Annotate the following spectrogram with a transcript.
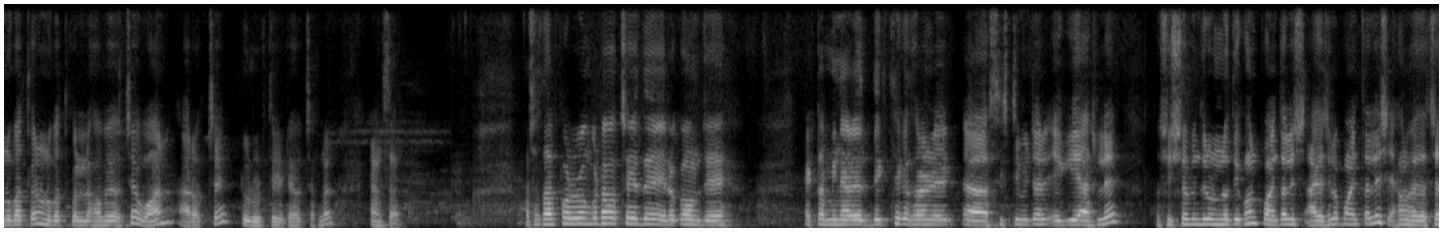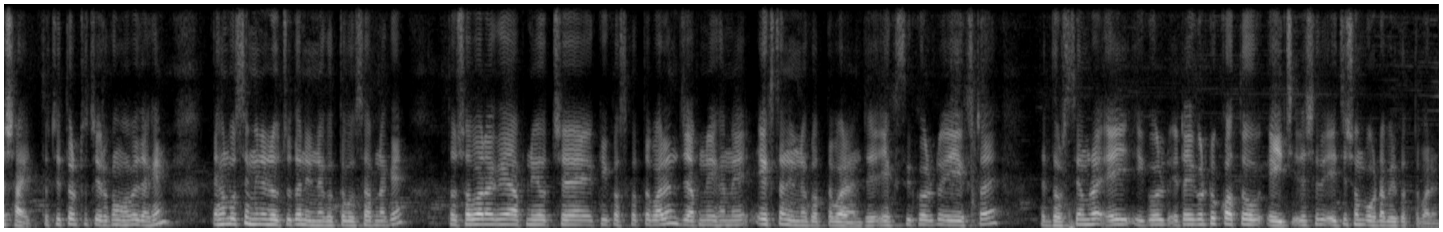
অনুবাদ করেন অনুবাদ করলে হবে হচ্ছে ওয়ান আর হচ্ছে টু রুট থ্রি এটা হচ্ছে আপনার অ্যান্সার আচ্ছা তারপরের অঙ্কটা হচ্ছে যে এরকম যে একটা মিনারের দিক থেকে ধরেন সিক্সটি মিটার এগিয়ে আসলে তো শীর্ষবিন্দুর উন্নতি কোণ পঁয়তাল্লিশ, আগে ছিল পঁয়তাল্লিশ, এখন হয়ে যাচ্ছে ষাট। তো চিত্রটা হচ্ছে এরকমভাবে দেখেন। এখন বলছে মিনারের উচ্চতা নির্ণয় করতে বলছে আপনাকে। তো সবার আগে আপনি হচ্ছে কী কাজ করতে পারেন, যে আপনি এখানে এক্সটা নির্ণয় করতে পারেন, যে এক্স ইকুয়াল টু এই এক্সটায় ধরছি আমরা এই ইকুয়াল এটা ইকুয়াল টু কত এইচ এর সাথে এইচের সম্পর্কটা বের করতে পারেন।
